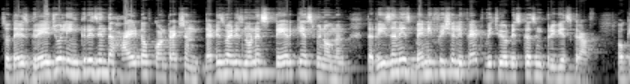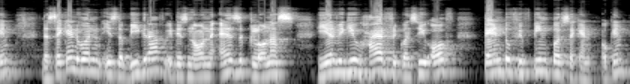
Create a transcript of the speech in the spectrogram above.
So there is gradual increase in the height of contraction. That is why it is known as staircase phenomenon. The reason is beneficial effect which we have discussed in previous graph. Okay. The second one is the B graph. It is known as clonus. Here we give higher frequency of 10 to 15 per second okay?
